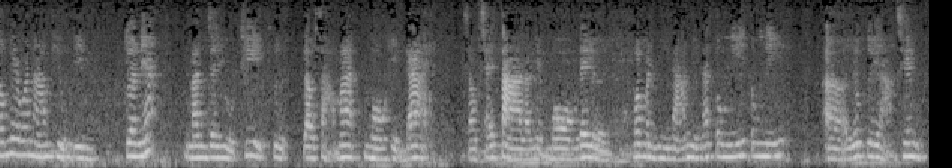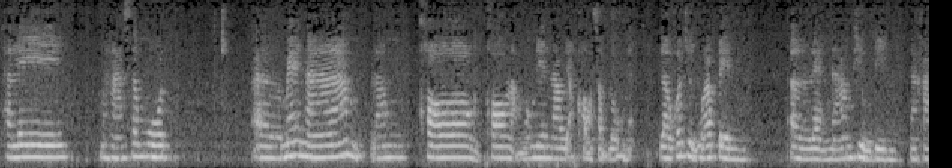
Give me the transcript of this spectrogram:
ต้องเรียกว่าน้ำผิวดิน ตัวเนี้ยมันจะอยู่ที่คือเราสามารถมองเห็นได้ เราใช้ตาเราเนี่ยมองได้เลย ว่ามันมีน้ำอยู่นะตรงนี้ตรงนี้เอ่อยกตัวอย่างเช่น ทะเล มหาสมุทรเอ่อแม่น้ำลำคลองคลองหลังโรงเรียนเราอย่างคลองสำโรงเนี่ยเราก็ถือว่าเป็นเอ่อแหล่งน้ำผิวดินนะคะ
